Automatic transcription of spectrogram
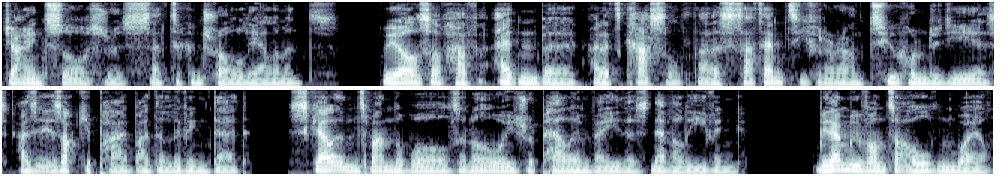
giant sorcerers said to control the elements. We also have Edinburgh and its castle that has sat empty for around 200 years as it is occupied by the living dead. Skeletons man the walls and always repel invaders, never leaving. We then move on to Olden Wale.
